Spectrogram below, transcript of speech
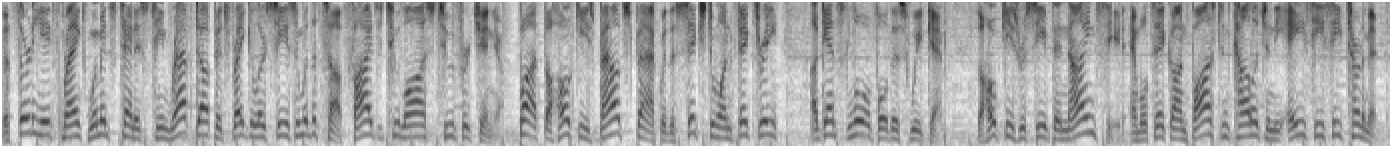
The 38th ranked women's tennis team wrapped up its regular season with a tough 5 2 loss to Virginia. But the Hokies bounced back with a 6 1 victory against Louisville this weekend. The Hokies received a 9 seed and will take on Boston College in the ACC tournament.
